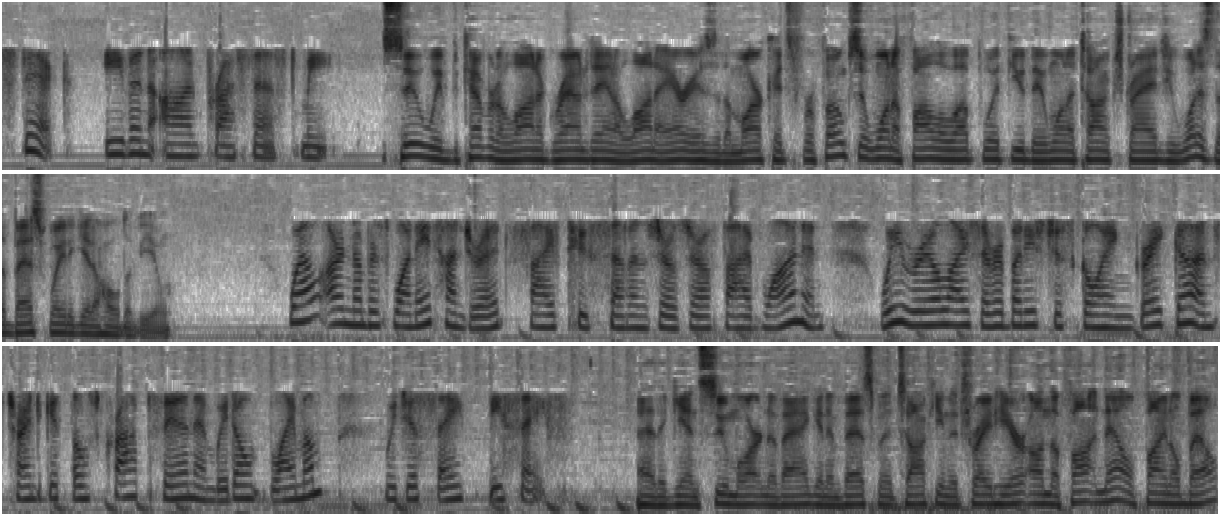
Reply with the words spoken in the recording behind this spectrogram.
stick even on processed meat. Sue, we've covered a lot of ground today in a lot of areas of the markets. For folks that want to follow up with you, they want to talk strategy, what is the best way to get a hold of you? Well, our number is 1-800-527-0051 and we realize everybody's just going great guns trying to get those crops in and we don't blame them. We just say be safe. And again, Sue Martin of Ag and Investment talking the trade here on the Fontanelle Final Bell.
